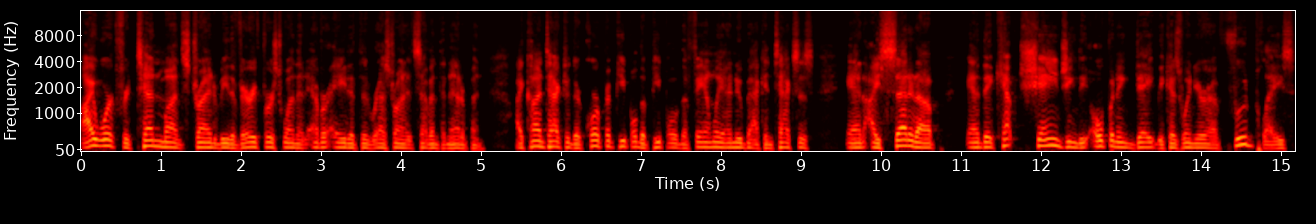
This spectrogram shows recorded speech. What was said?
I worked for 10 months trying to be the very first one that ever ate at the restaurant at 7th and Hennepin. I contacted their corporate people, the people of the family I knew back in Texas, and I set it up. And they kept changing the opening date because when you're a food place,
